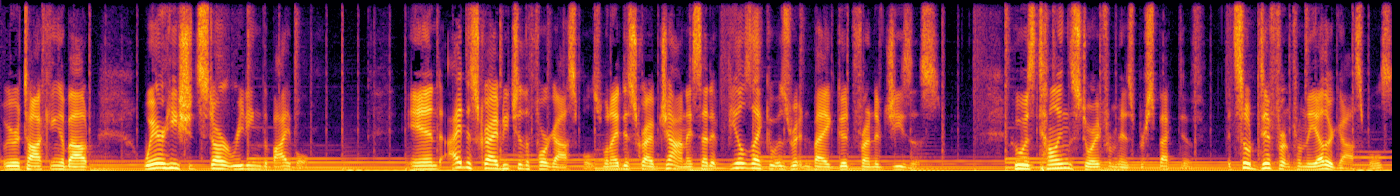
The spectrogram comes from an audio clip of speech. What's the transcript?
We were talking about where he should start reading the Bible. And I described each of the four Gospels. When I described John, I said it feels like it was written by a good friend of Jesus who was telling the story from his perspective. It's so different from the other Gospels.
